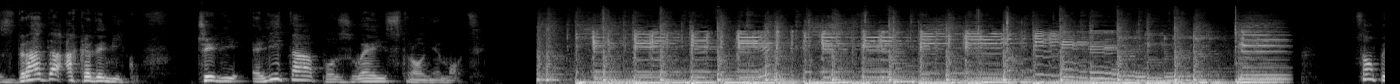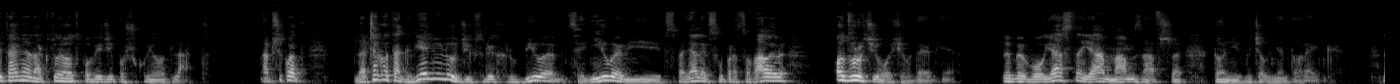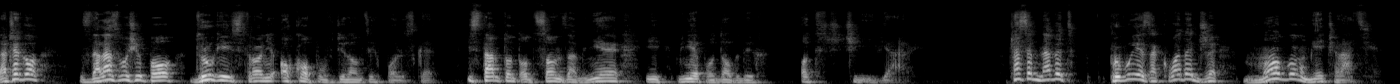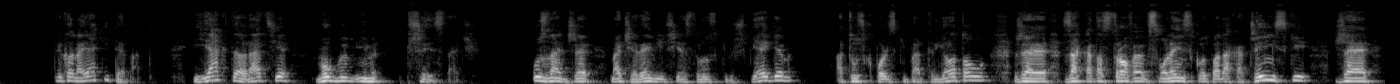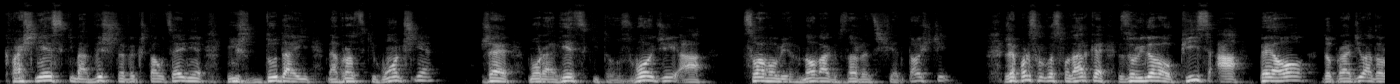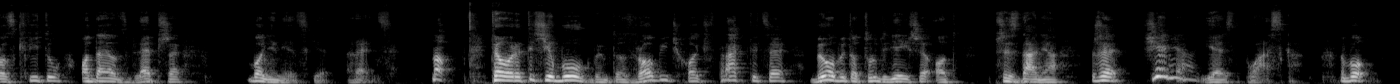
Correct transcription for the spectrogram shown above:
Zdrada akademików, czyli elita po złej stronie mocy. Są pytania, na które odpowiedzi poszukuję od lat. Na przykład, dlaczego tak wielu ludzi, których lubiłem, ceniłem i wspaniale współpracowałem, odwróciło się ode mnie? Żeby było jasne, ja mam zawsze do nich wyciągniętą rękę. Dlaczego znalazło się po drugiej stronie okopów dzielących Polskę i stamtąd odsądza mnie i mnie podobnych od czci i wiary? Czasem nawet próbuję zakładać, że mogą mieć rację. Tylko na jaki temat? I jak tę rację mógłbym im przyznać? Uznać, że Macierewicz jest ruskim szpiegiem, a Tusk polski patriotą, że za katastrofę w Smoleńsku odpada Kaczyński, że Kwaśniewski ma wyższe wykształcenie niż Duda i Nawrocki łącznie, że Morawiecki to złodziej, a Sławomir Nowak wzorzec świętości, że polską gospodarkę zrujnował PiS, a PO doprowadziła do rozkwitu, oddając w lepsze, bo niemieckie ręce. No, teoretycznie mógłbym to zrobić, choć w praktyce byłoby to trudniejsze od przyznania, że Ziemia jest płaska. No bo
